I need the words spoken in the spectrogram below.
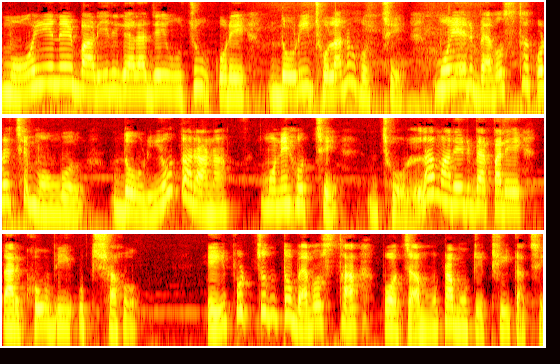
মই এনে বাড়ির গ্যারাজে উঁচু করে দড়ি ঝোলানো হচ্ছে। মইয়ের ব্যবস্থা করেছে মঙ্গল। দড়িও তার আনা। মনে হচ্ছে ঝোল্লা মারের ব্যাপারে তার খুবই উৎসাহ। এই পর্যন্ত ব্যবস্থা পচা মোটামুটি ঠিক আছে,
